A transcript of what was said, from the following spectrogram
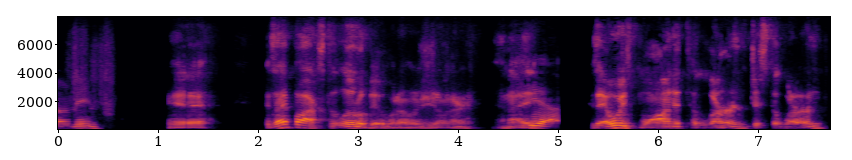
know what I mean? yeah, because I boxed a little bit when I was younger, and I Yeah, because I always wanted to learn just to learn.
